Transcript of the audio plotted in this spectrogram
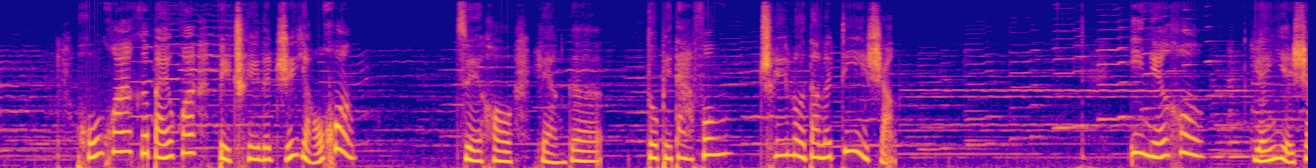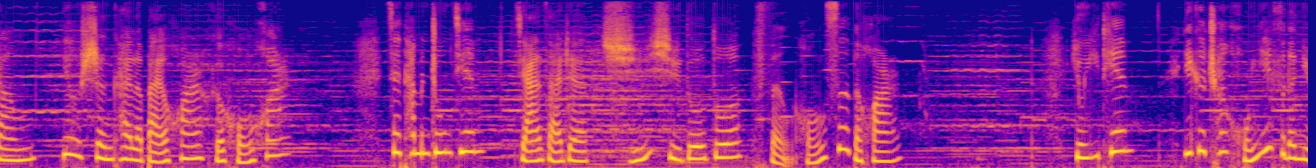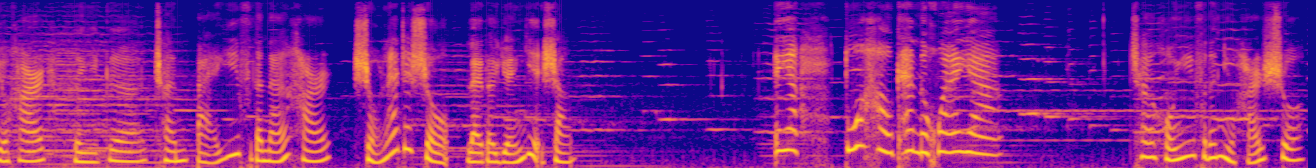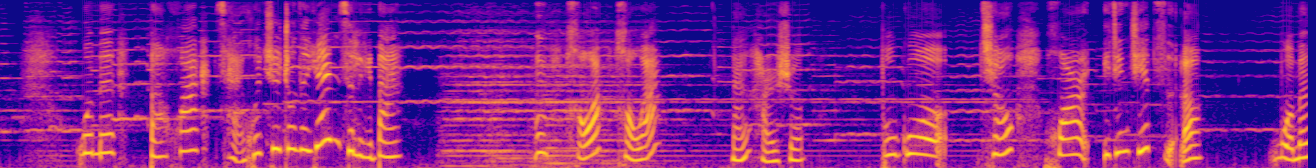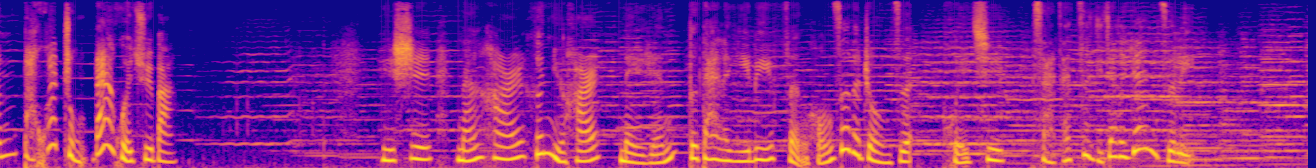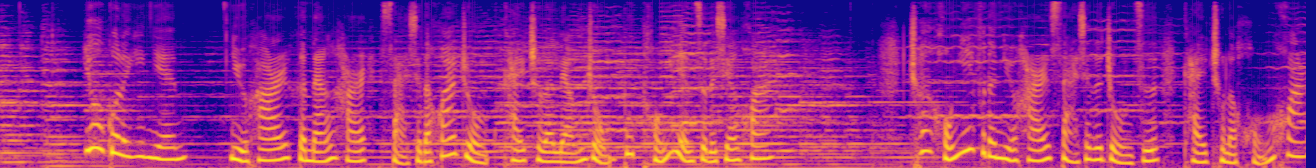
红花和白花被吹得直摇晃，最后两个都被大风吹落到了地上。”一年后，原野上又盛开了白花和红花，在它们中间夹杂着许许多多粉红色的花。有一天，一个穿红衣服的女孩和一个穿白衣服的男孩手拉着手来到原野上。哎呀，多好看的花呀！穿红衣服的女孩说：“我们。”把花采回去，种在院子里吧。嗯，好啊，好啊。男孩说：“不过，瞧，花儿已经结籽了，我们把花种带回去吧。”于是，男孩和女孩每人都带了一粒粉红色的种子回去，撒在自己家的院子里。又过了一年。女孩和男孩撒下的花种开出了两种不同颜色的鲜花。穿红衣服的女孩撒下的种子开出了红花，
